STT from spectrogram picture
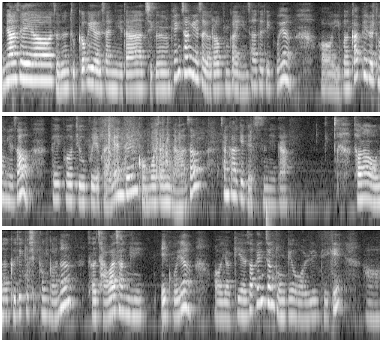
안녕하세요. 저는 두꺼비 열사입니다. 지금 팽창에서 여러분과 인사드리고요. 어, 이번 카페를 통해서 페이퍼 튜브에 관련된 공모전이 나와서 참가하게 됐습니다. 저는 오늘 그리고 싶은 거는 저 자화상이고요. 어, 여기에서 팽창 동계 올림픽이 어,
